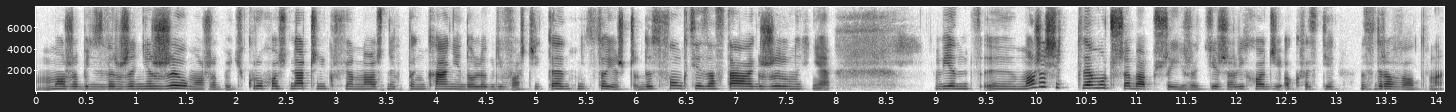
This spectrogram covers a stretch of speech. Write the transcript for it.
może być zwężenie żył, może być kruchość naczyń krwionośnych, pękanie, dolegliwości tętnic, co jeszcze, dysfunkcje zastawek żylnych, nie? Więc y, może się temu trzeba przyjrzeć, jeżeli chodzi o kwestie zdrowotne.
